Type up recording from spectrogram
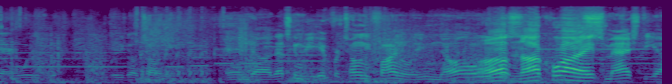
air. And uh, that's going to be it for Tony finally. No. Oh, not quite. Smash the eye.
